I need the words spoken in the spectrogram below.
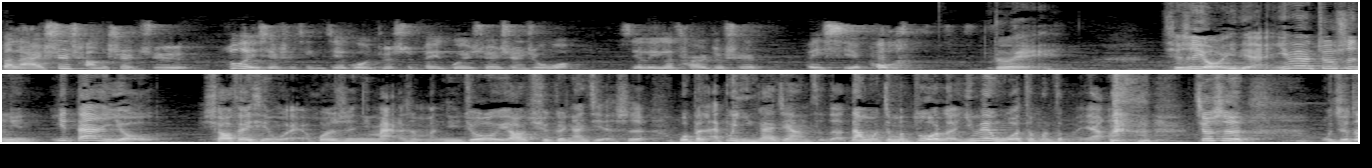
本来是尝试去做一些事情，结果就是被规训，甚至我写了一个词儿，就是被胁迫。对，其实有一点，因为就是你一旦有。消费行为，或者是你买了什么，你就要去跟人家解释，我本来不应该这样子的，但我这么做了，因为我怎么怎么样，就是我觉得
